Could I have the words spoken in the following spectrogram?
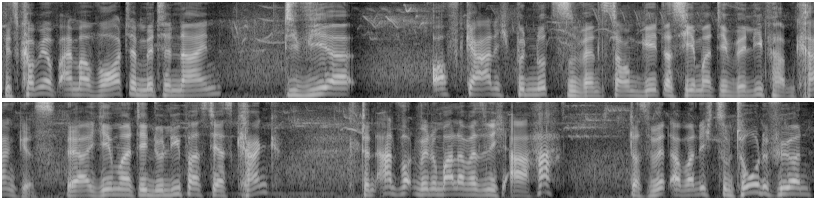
Jetzt kommen hier auf einmal Worte mit hinein, die wir oft gar nicht benutzen, wenn es darum geht, dass jemand, den wir lieb haben, krank ist. Ja, jemand, den du lieb hast, der ist krank, dann antworten wir normalerweise nicht, aha, das wird aber nicht zum Tode führen,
